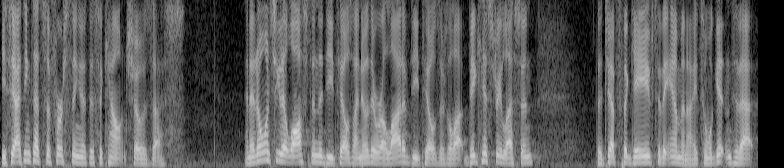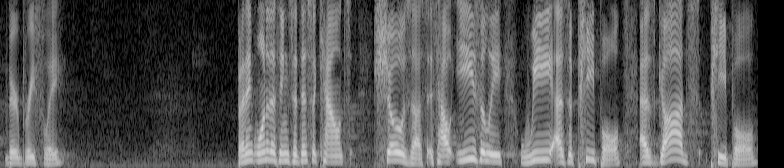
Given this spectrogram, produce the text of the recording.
You see, I think that's the first thing that this account shows us. And I don't want you to get lost in the details. I know there were a lot of details. There's a lot big history lesson that Jephthah gave to the Ammonites, and we'll get into that very briefly. But I think one of the things that this account shows us is how easily we as a people, as God's people,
